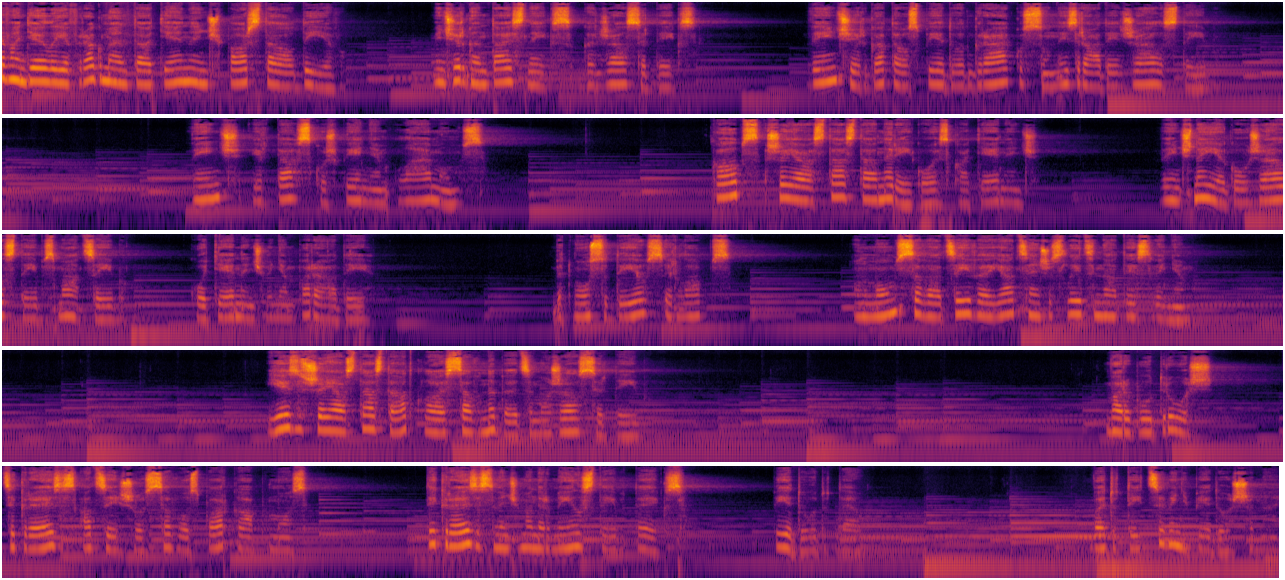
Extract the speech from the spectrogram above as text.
Evanģēlīja fragmentā ķēniņš pārstāv Dievu. Viņš ir gan taisnīgs, gan žēlsirdīgs. Viņš ir gatavs piedot grēkus un izrādīt žēlastību. Viņš ir tas, kurš pieņem lēmumus. Kalps šajā stāstā nerīkojas kā ķēniņš. Viņš neiegūst žēlstības mācību, ko ķēniņš viņam parādīja. Bet mūsu Dievs ir labs, un mums savā dzīvē jācenšas līdzināties viņam. Jēzus šajā stāstā atklāja savu nebeidzamo žēlsirdību. Varu būt drošs, cik reizes atzīšos savos pārkāpumos, tik reizes viņš man ar mīlestību teiks: Piedodu tev. Vai tu tici viņa piedošanai?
